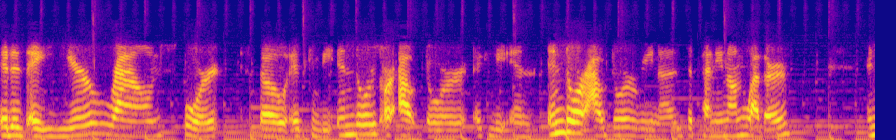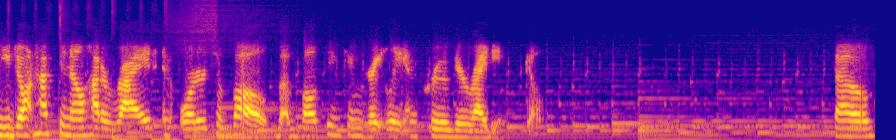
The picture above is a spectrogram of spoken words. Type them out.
It is a year round sport, so it can be indoors or outdoor. It can be in indoor outdoor arenas depending on weather and you don't have to know how to ride in order to vault, but vaulting can greatly improve your riding skills. So,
